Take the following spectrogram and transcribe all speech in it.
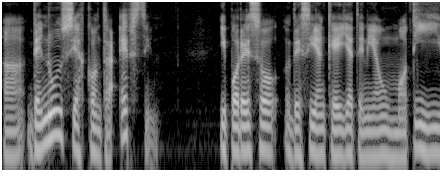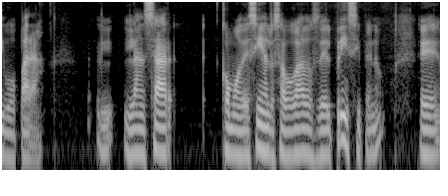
ah, denuncias contra Epstein. Y por eso decían que ella tenía un motivo para lanzar como decían los abogados del príncipe, ¿no? Eh,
